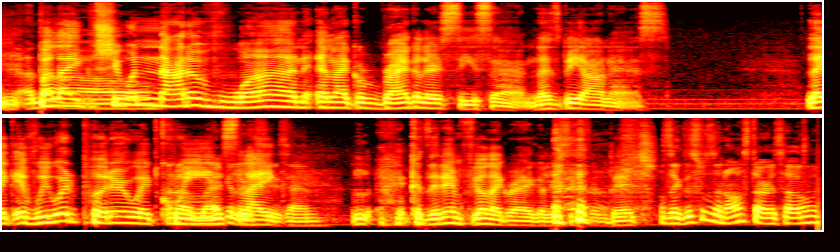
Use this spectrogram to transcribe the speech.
But like, she would not have won in like a regular season. Let's be honest. Like, if we would put her with queens, like, because it didn't feel like regular season, bitch. I was like, this was an All Stars hoe.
